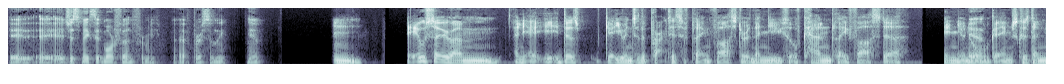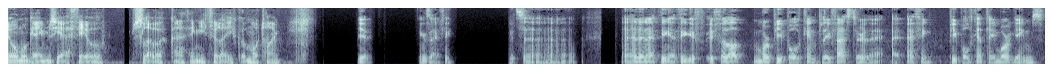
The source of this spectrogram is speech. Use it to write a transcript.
it, it just makes it more fun for me uh, personally. Yeah, Mm. It also um, and it, it does get you into the practice of playing faster, and then you sort of can play faster in your Yeah. normal games because then normal games, yeah, feel slower kind of thing. You feel like you've got more time. Yep, exactly. It's uh, and then I think I think if, if a lot more people can play faster, I, I- I think people can play more games,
